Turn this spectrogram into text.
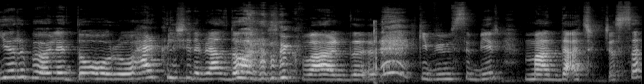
yarı böyle doğru. Her klişede biraz doğruluk vardır gibimsi bir madde açıkçası.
